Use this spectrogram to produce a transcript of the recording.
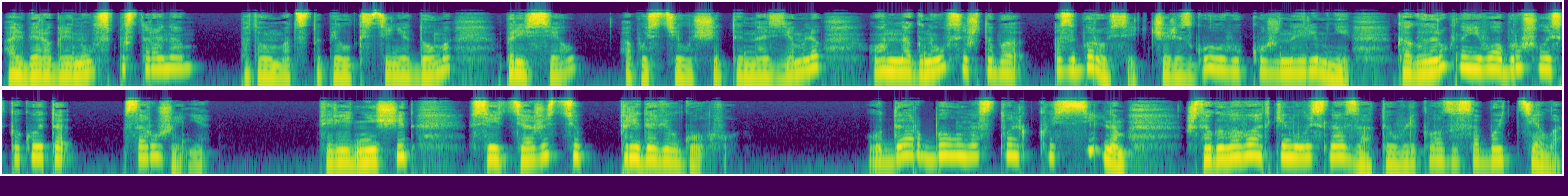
Альбер оглянулся по сторонам, потом отступил к стене дома, присел, опустил щиты на землю. Он нагнулся, чтобы сбросить через голову кожаные ремни, как вдруг на него обрушилось какое-то сооружение. Передний щит всей тяжестью придавил голову. Удар был настолько сильным, что голова откинулась назад и увлекла за собой тело.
